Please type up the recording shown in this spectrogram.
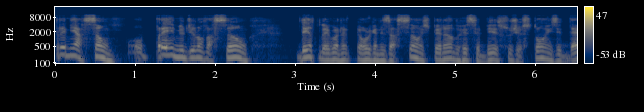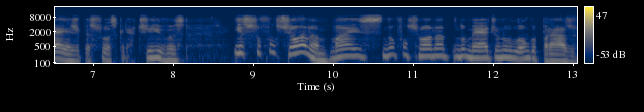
premiação ou prêmio de inovação dentro da organização, esperando receber sugestões, ideias de pessoas criativas. Isso funciona, mas não funciona no médio e no longo prazo.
